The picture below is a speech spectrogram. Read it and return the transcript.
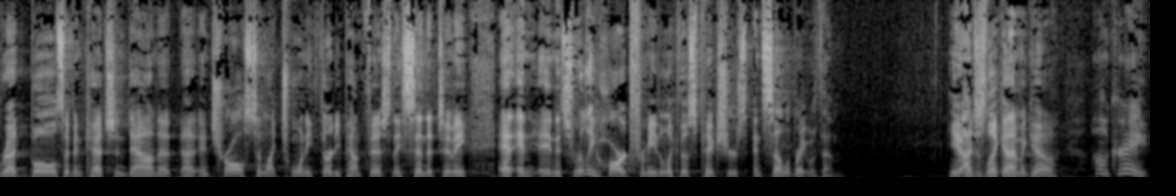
red bulls they've been catching down at, uh, in Charleston, like 20, 30 pound fish. And they send it to me. And, and, and it's really hard for me to look at those pictures and celebrate with them. You know, I just look at them and go, oh, great.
